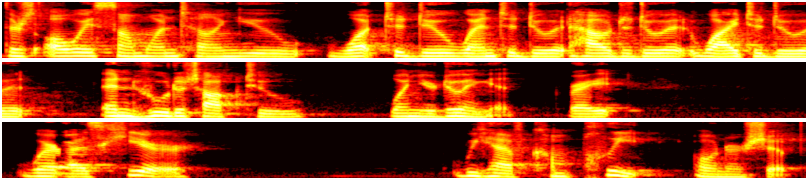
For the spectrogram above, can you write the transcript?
there's always someone telling you what to do, when to do it, how to do it, why to do it, and who to talk to when you're doing it, right? Whereas here, we have complete ownership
